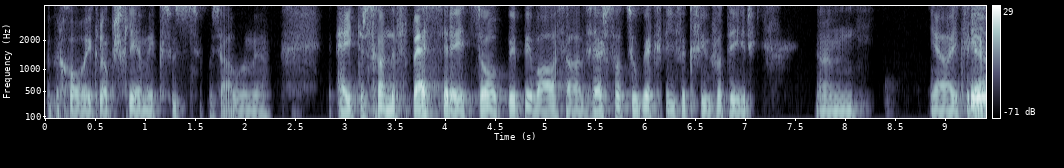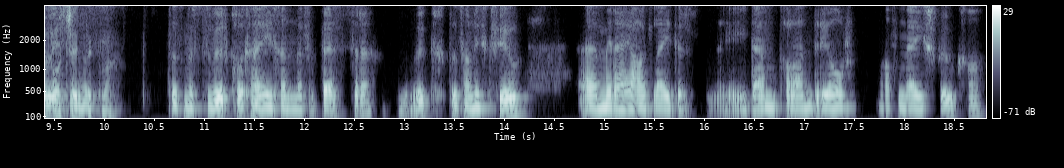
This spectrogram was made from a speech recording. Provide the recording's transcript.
bekommen. Ich glaube, es ist ein, ein Mix aus, aus allem. Ja. Ihr es können verbessern jetzt so bei, bei was? Was hast du so das subjektive Gefühl von dir? Ähm, ja, habt ihr Fortschritte gemacht? dass wir es wirklich haben können verbessern können. Wirklich, das habe ich das Gefühl. Äh, wir haben halt leider in diesem Kalenderjahr auf dem ein Spiel gehabt.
